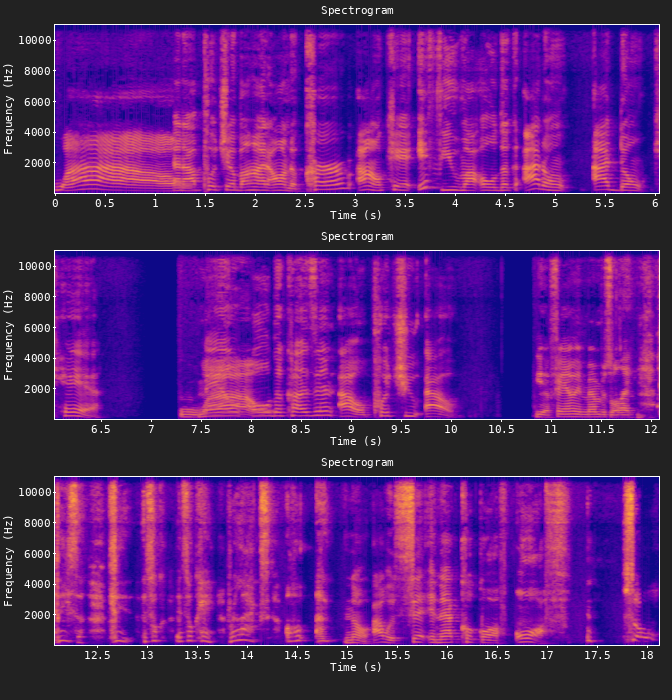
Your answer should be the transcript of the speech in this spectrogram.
Wow. and I'll put you behind on the curb. I don't care if you my older. I don't. I don't care. male older cousin, I'll put you out. Yeah, family members were like, Lisa, Lisa it's okay, it's okay, relax. Oh, I, no, I was setting that cook off off. So,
